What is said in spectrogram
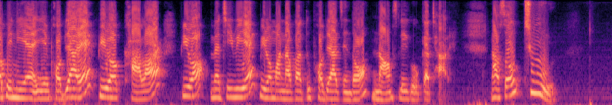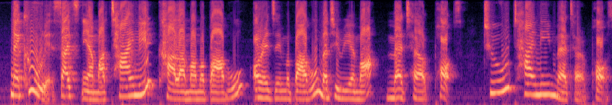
opinion အရင်ဖော်ပြတယ်ပြီးတော့ color ပြီးတော့ material ပြီးတော့မှနောက်ကသူဖော်ပြခြင်းတော့ nouns လေးကိုကတ်ထားတယ်နောက်ဆုံး tool နှစ်ခုတဲ့ size နေရာမှာ tiny color မှာမပါဘူး origin မပါဘူး material မှာ metal pots two tiny metal pots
